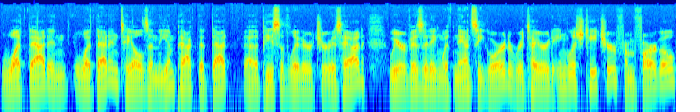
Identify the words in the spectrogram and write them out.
what that, and what that entails and the impact that that uh, piece of literature has had. We are visiting with Nancy Gord, a retired English teacher from Fargo,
